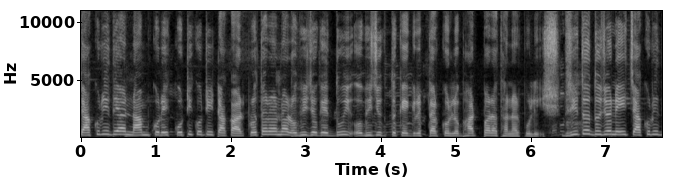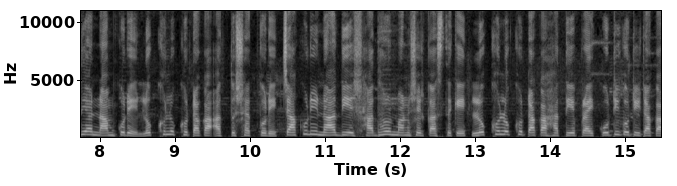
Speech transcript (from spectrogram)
চাকুরি দেওয়ার নাম করে কোটি কোটি টাকার প্রতারণার অভিযোগে দুই অভিযুক্তকে গ্রেপ্তার করল ভাটপাড়া থানার পুলিশ। ধৃত দুজনেই চাকুরি দেওয়ার নাম করে লক্ষ লক্ষ টাকা আত্মসাৎ করে চাকুরি না দিয়ে সাধারণ মানুষের কাছ থেকে লক্ষ লক্ষ টাকা হাতিয়ে প্রায় কোটি কোটি টাকা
